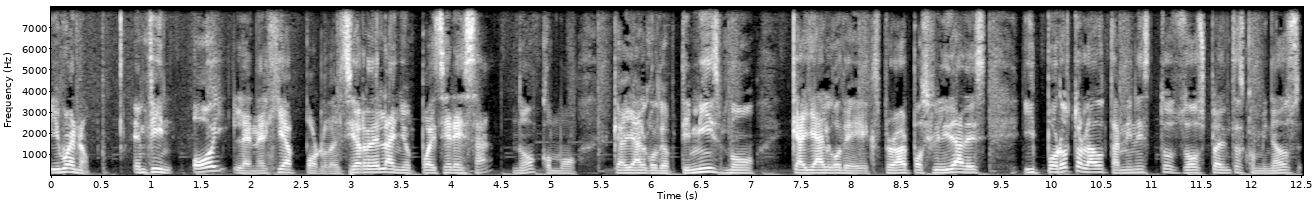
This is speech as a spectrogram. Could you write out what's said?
Y bueno, en fin, hoy la energía por lo del cierre del año puede ser esa, ¿no? Como que hay algo de optimismo, que hay algo de explorar posibilidades. Y por otro lado, también estos dos planetas combinados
